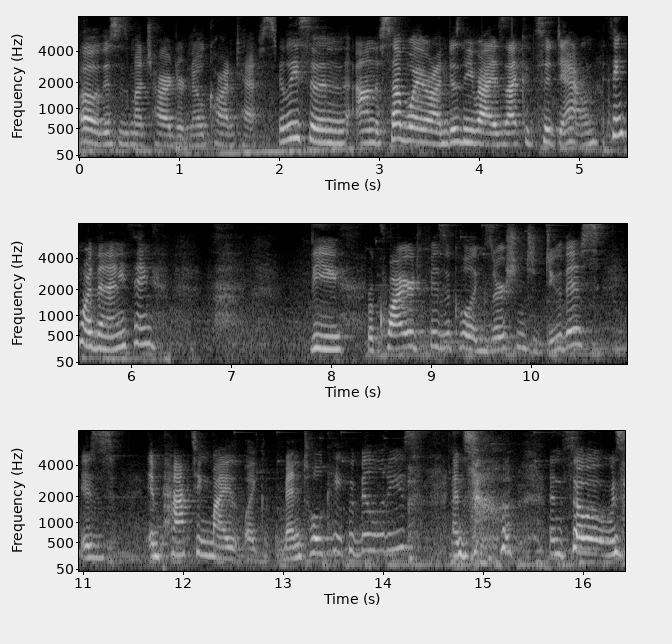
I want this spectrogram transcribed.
Oh, this is much harder, no contest. At least in, on the subway or on Disney rides, I could sit down. I think more than anything, the required physical exertion to do this is impacting my like mental capabilities. And so, and so it was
